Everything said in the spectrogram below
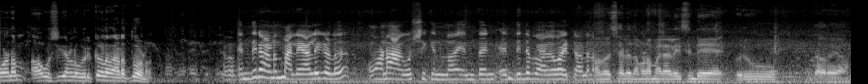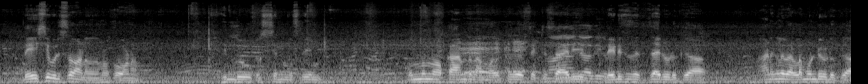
ഓണം ആഘോഷിക്കാനുള്ള ഒരുക്കങ്ങൾ നടത്തുവാണ്. എന്തിനാണ് മലയാളികൾ ഓണം ആഘോഷിക്കുന്നത്? എന്ത് എന്തിന്റെ ഭാഗമായിട്ടാണ്? എന്ന് വെച്ചാൽ നമ്മുടെ മലയാളീസിന്റെ ഒരു എന്താ പറയുക ദേശീയ ഉത്സവമാണ് നമുക്ക് ഓണം. ഹിന്ദു ക്രിസ്ത്യൻ മുസ്ലിം ഒന്നും നോക്കാണ്ട് നമ്മൾക്ക് set sari ladies set sari കൊടുക്കുക ആണുങ്ങൾ വെള്ളം മുണ്ടി കൊടുക്കുക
